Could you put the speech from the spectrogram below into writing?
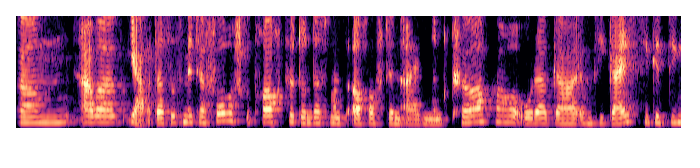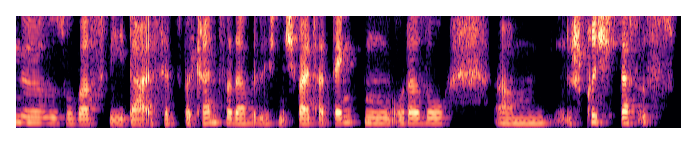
Ähm, aber ja, dass es metaphorisch gebraucht wird und dass man es auch auf den eigenen Körper oder gar irgendwie geistige Dinge, sowas wie da ist jetzt eine Grenze, da will ich nicht weiter denken oder so, ähm, sprich, das ist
